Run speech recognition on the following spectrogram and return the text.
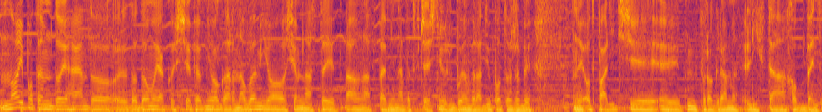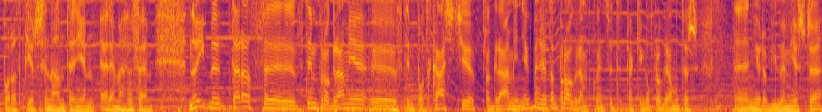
No i potem dojechałem do, do domu, jakoś się pewnie ogarnąłem i o 18, a pewnie nawet wcześniej już byłem w radiu po to, żeby y, odpalić y, y, program Lista Hop Bands po raz pierwszy na antenie RMFFM. No i teraz w tym programie, w tym podcaście, programie, niech będzie to program, w końcu takiego programu też nie robiłem jeszcze.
